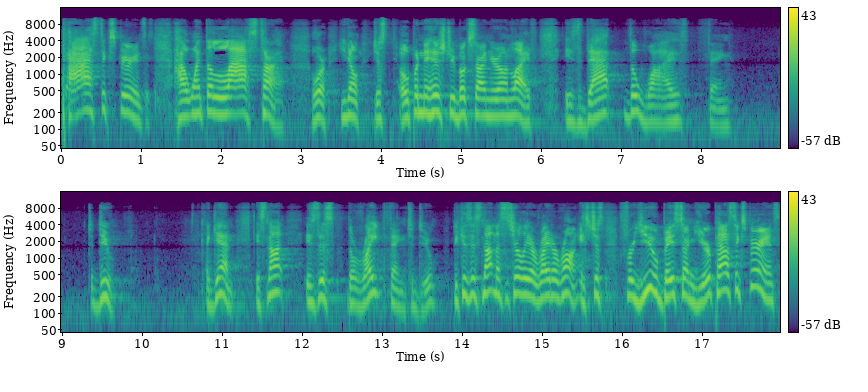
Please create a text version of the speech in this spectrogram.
past experiences, how went the last time, or, you know, just open the history books on your own life. Is that the wise thing to do? Again, it's not, is this the right thing to do? Because it's not necessarily a right or wrong. It's just for you, based on your past experience,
